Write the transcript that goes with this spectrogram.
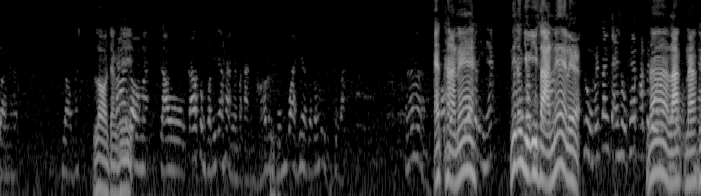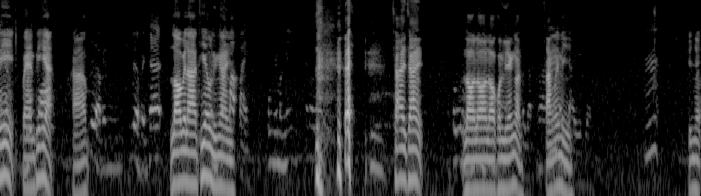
ยอมไหมครับยอมไหมหล่อจังถ้าพี่ ยอมอะเราก็สมควรที่จะหาเงินประกันเขาก็เป็นคุ้มกว่าที่เราจะต้องมีถูกป่ะเออแอดหาแน่คดีเนี้ย นี่ต้องอยู่อีสานแน่เลยอะหนูไม่ตั้งใจหนูแค่พัดไปโดน่ารักนะพี่แฟนพี่อะครับ เหลือเป็นเหลือเป็นแค่รอเวลาเที่ยวหรือไง ปรับไปพวกนี้มันไม่ไม่ได้ใช่ใช่รอรอรอคนเลี้ยงก่อน ตังค์ไม่มี อะกินเยอะ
